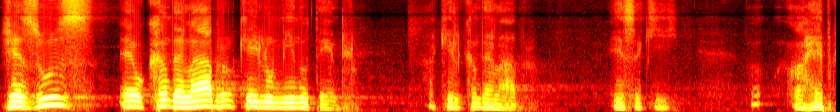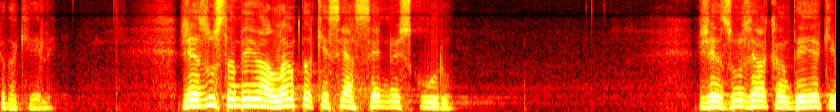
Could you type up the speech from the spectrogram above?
Jesus é o candelabro que ilumina o templo. Aquele candelabro. Esse aqui. A réplica daquele. Jesus também é a lâmpada que se acende no escuro. Jesus é uma candeia que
